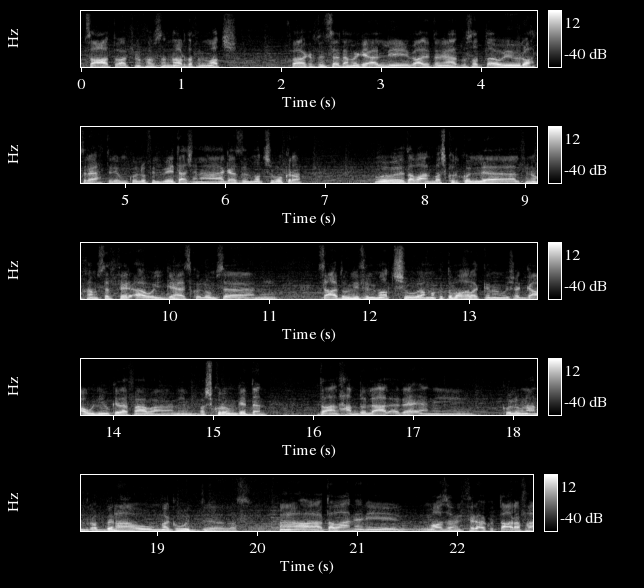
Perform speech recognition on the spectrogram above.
اتصعدت ب 2005 النهارده في الماتش. فكابتن سيد لما جه قال لي بعد التمرين اتبسطت قوي ورحت ريحت اليوم كله في البيت عشان أجهز الماتش بكرة. وطبعا بشكر كل 2005 الفرقة والجهاز كلهم يعني ساعدوني في الماتش ولما كنت بغلط كانوا بيشجعوني وكده فيعني بشكرهم جدا. طبعا الحمد لله على الأداء يعني كله من عند ربنا ومجهود بس. أنا طبعا يعني معظم الفرقة كنت أعرفها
